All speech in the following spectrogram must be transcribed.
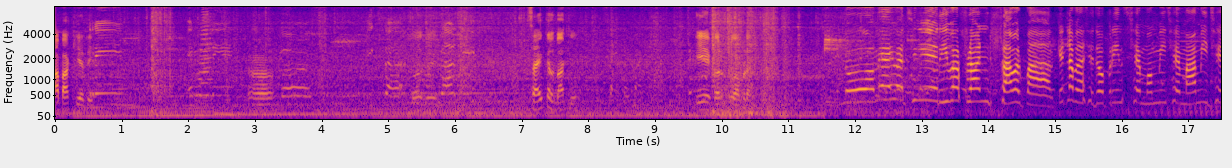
આ બાકી હતી. ટ્રેન એરોપ્લેન હા. બસ. ગાડી. સાયકલ બાકી? એ કરશું આપણે. તો અમે આવ્યા છીએ રિવર ફ્રન્ટ ફ્લાવર પાર્ક કેટલા બધા છે? જો પ્રિન્સ છે મમ્મી છે મામી છે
